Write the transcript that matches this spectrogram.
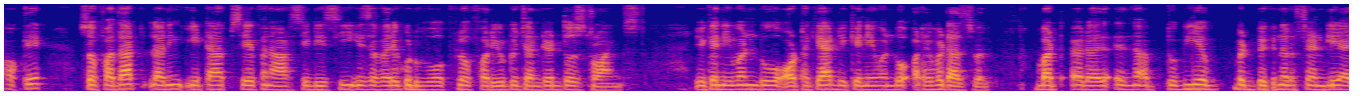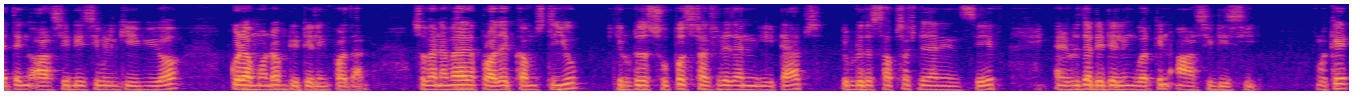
Okay so for that learning ETABS safe and rcdc is a very good workflow for you to generate those drawings. You can even do autocad you can even do revit as well. But uh, in, uh, to be a bit beginner friendly i think rcdc will give you a good amount of detailing for that. So whenever a project comes to you you do the superstructure design in ETABS you do the substructure design in safe and you do the detailing work in rcdc okay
